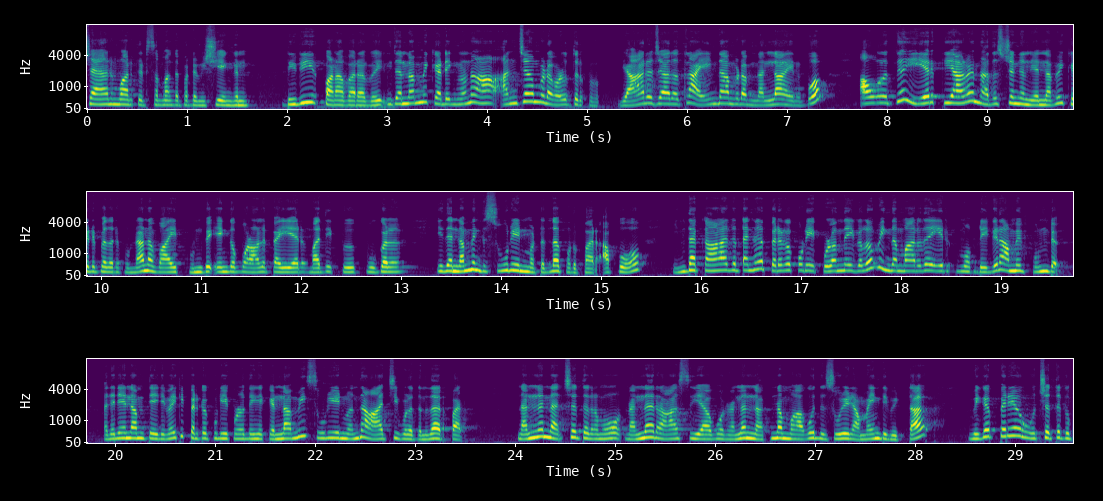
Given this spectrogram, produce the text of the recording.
ஷேர் மார்க்கெட் சம்மந்தப்பட்ட விஷயங்கள் திடீர் பண வரவு இதெல்லாமே கிடைக்கணும்னா அஞ்சாம் இடம் வளர்த்துருக்கணும். யார் ஜாதகத்தில் ஐந்தாம் இடம் நல்லா இருப்போ அவங்களுக்கு இயற்கையான அதிர்ஷ்டங்கள் எல்லாமே கிடைப்பதற்கு உண்டான வாய்ப்பு உண்டு. எங்கே போனாலும் பெயர் மதிப்பு புகழ் இதெல்லாமே இந்த சூரியன் மட்டும்தான் கொடுப்பார். அப்போது இந்த காலகட்டங்களில் பிறக்கக்கூடிய குழந்தைகளும் இந்த மாதிரி தான் இருக்கும் அப்படிங்கிற அமைப்பு உண்டு. பதினேழாம் தேதி வரைக்கும் பிறக்கக்கூடிய குழந்தைகளுக்கு எல்லாமே சூரியன் வந்து ஆட்சி குலத்தில் தான் இருப்பார். நல்ல நட்சத்திரமோ நல்ல ராசியாவோ நல்ல நக்னமாகவோ இந்த சூரியன் அமைந்து விட்டால் மிகப்பெரிய உச்சத்துக்கு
